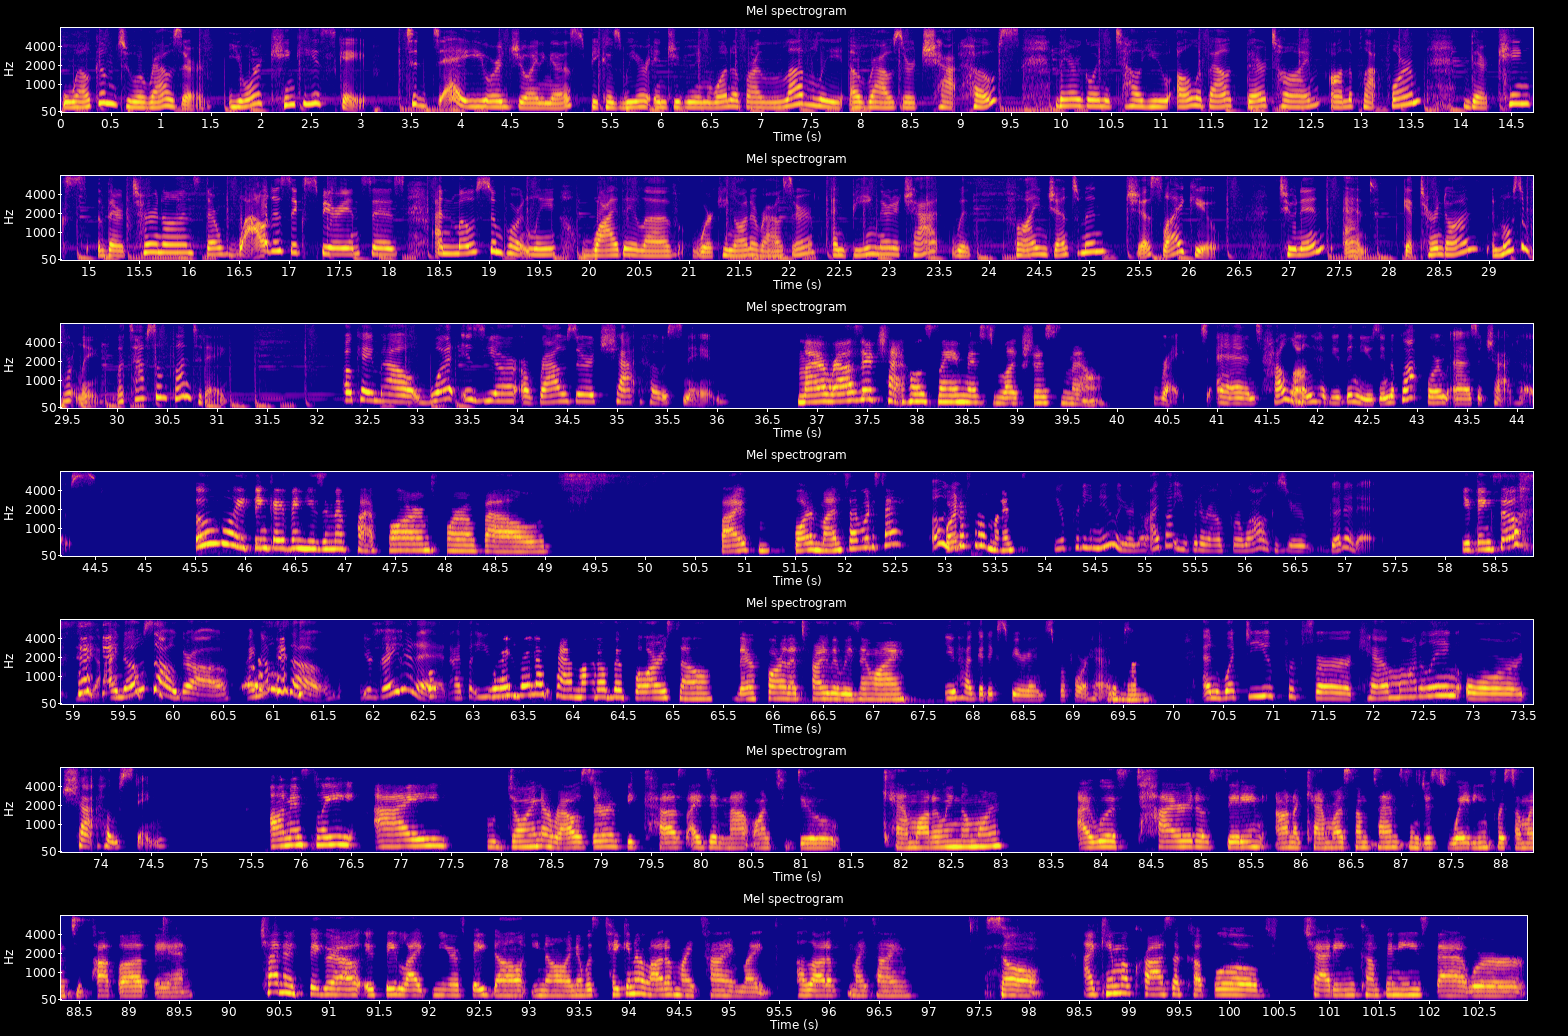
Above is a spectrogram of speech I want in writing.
Welcome to Arousr, your kinky escape. Today, you are joining us because we are interviewing one of our lovely Arousr chat hosts. They are going to tell you all about their time on the platform, their kinks, their turn ons, their wildest experiences, and most importantly, why they love working on Arousr and being there to chat with fine gentlemen just like you. Tune in and get turned on, and most importantly, let's have some fun today. Okay, Mel, what is your Arousr chat host name? My Arousr chat host name is Luxurious Mel. Right. And how mm. long have you been using the platform as a chat host? Oh, I think I've been using the platform for about five, four months, I would say. Oh, four to four months. You're pretty new. You're not. I thought you've been around for a while because you're good at it. You think so? yeah, I know so, girl. I know so. You're great at it. I thought you. I've been a cam model before, so therefore, that's probably the reason why you had good experience beforehand. Mm-hmm. And what do you prefer, cam modeling or chat hosting? Honestly, I joined Arousr because I did not want to do cam modeling no more. I was tired of sitting on a camera sometimes and just waiting for someone to pop up and trying to figure out if they like me or if they don't, you know, and it was taking a lot of my time, like a lot of my time. So I came across a couple of chatting companies that were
